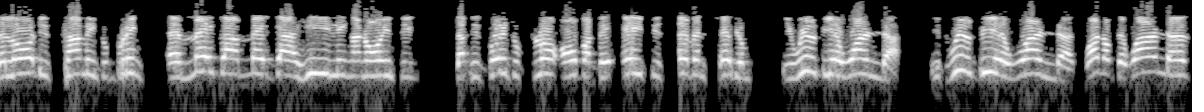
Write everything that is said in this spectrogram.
the Lord is coming to bring a mega, mega healing anointing that is going to flow over the 87 stadium. It will be a wonder. It will be a wonder, one of the wonders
